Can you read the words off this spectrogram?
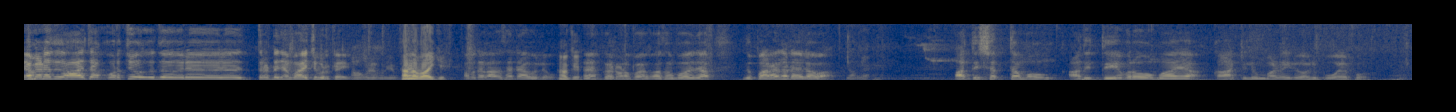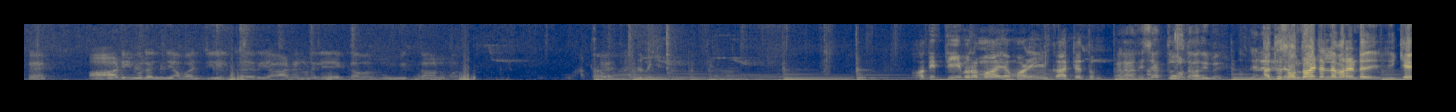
ഞാൻ വേണത് ആഴ്ച കുറച്ച് ഇത് ഒരു ത്രെഡ് ഞാൻ വായിച്ചു വിടട്ടെ. വായിക്ക്. അപ്പോഴത്തേക്ക് അത് സെറ്റ് ആകുമല്ലോ കേട്ടോ അപ്പൊ ആ സംഭവം ഇത് പറയുന്ന ഡയലോഗാ ഓക്കെ അതിശക്തവും അതിതീവ്രവുമായ കാറ്റിലും മഴയിലും അവർ പോയപ്പോൾ ആടി ഉലഞ്ഞ വഞ്ചിയിൽ കയറി ആഴങ്ങളിലേക്ക് അവർ മുങ്ങിത്താണു. അതിതീവ്രമായ മഴയും കാറ്റത്തും. അതിശക്തമുണ്ട് ആദ്യമേ അത് സ്വന്തമായിട്ടല്ല പറയണ്ടേ എനിക്ക്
